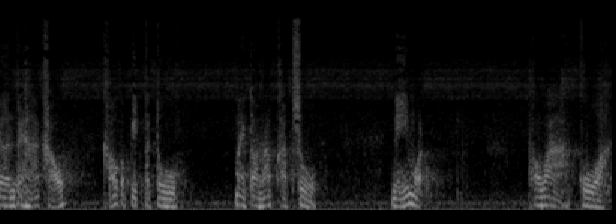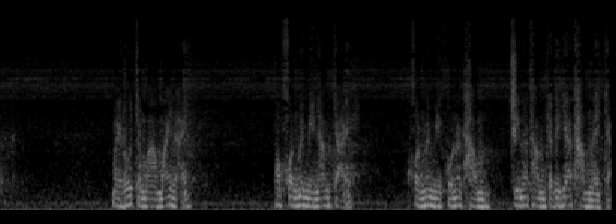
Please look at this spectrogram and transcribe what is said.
เดินไปหาเขา เขาก็ปิดประตู ไม่ต้อนรับขับสู้ หนีหมด เพราะว่ากลัว ไม่รู้จะมาไม้ไหน เพราะคนไม่มีน้ำใจ คนไม่มีคุณธรรมศีลธรรมจริยธรรมในใจ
